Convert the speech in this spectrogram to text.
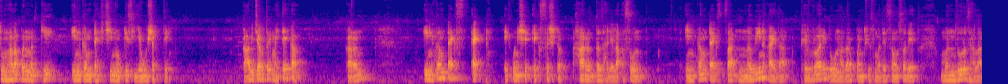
तुम्हाला पण नक्की इन्कम टॅक्सची नोटीस येऊ शकते. का विचारतोय माहिती आहे का? कारण इन्कम टॅक्स ॲक्ट एकोणीसशे एकसष्ट हा रद्द झालेला असून इन्कम टॅक्सचा नवीन कायदा फेब्रुवारी दोन हजार पंचवीसमध्ये संसदेत मंजूर झाला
